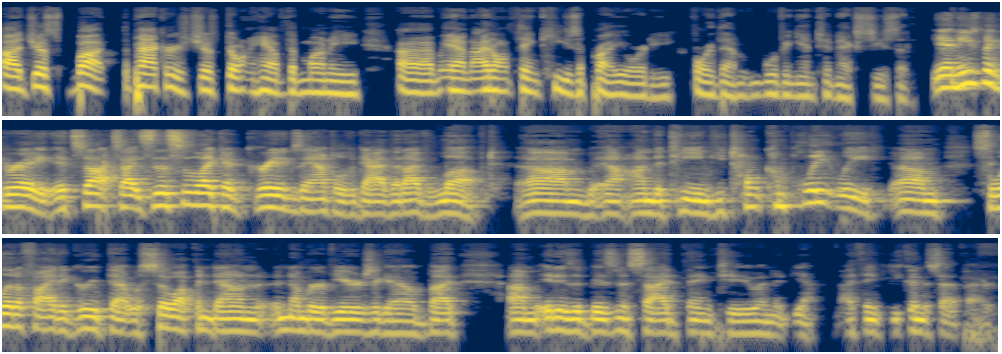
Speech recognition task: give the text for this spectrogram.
Uh, just, but the Packers just don't have the money, um, and I don't think he's a priority for them moving into next season. Yeah, and he's been great. It sucks. I, so this is like a great example of a guy that I've loved um, on the team. He t- completely um, solidified a group that was so up and down a number of years ago, but um, it is a business side thing too. And it, yeah, I think you couldn't have said it better.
